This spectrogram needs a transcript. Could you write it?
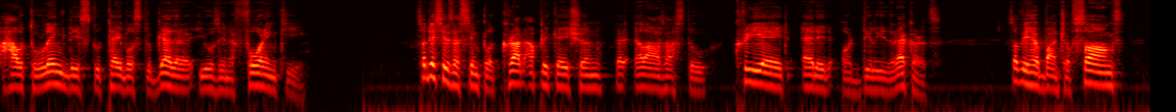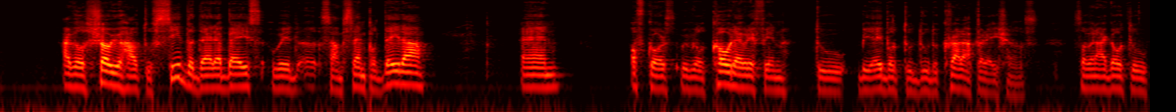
how to link these two tables together using a foreign key. So this is a simple CRUD application that allows us to create, edit or delete records. So we have a bunch of songs. I will show you how to seed the database with uh, some sample data and of course we will code everything to be able to do the CRUD operations. So when I go to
